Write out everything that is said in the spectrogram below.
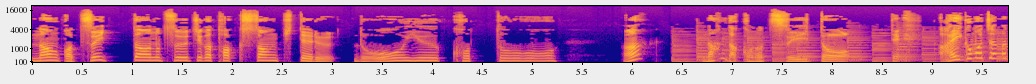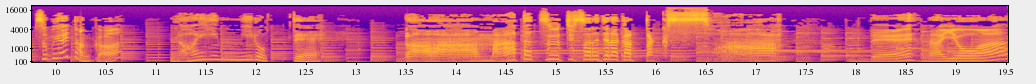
なんかツイッターの通知がたくさん来てる。どういうこと？あ？なんだこのツイートってアイゴマちゃんがつぶやいたんか ?LINE 見ろって。あーまた通知されてなかった。くっそー。で内容は？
